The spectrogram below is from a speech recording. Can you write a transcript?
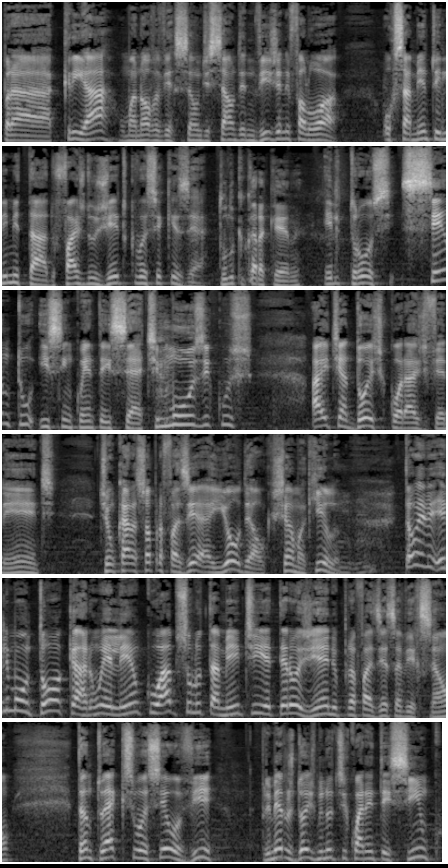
para criar uma nova versão de Sound and Vision e falou: ó, orçamento ilimitado, faz do jeito que você quiser. Tudo que o cara quer, né? Ele trouxe 157 músicos, aí tinha dois corais diferentes, tinha um cara só pra fazer a Yodel, que chama aquilo. Então ele, ele montou, cara, um elenco absolutamente heterogêneo pra fazer essa versão. Tanto é que se você ouvir, primeiros 2 minutos e 45,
